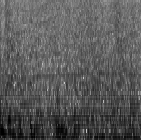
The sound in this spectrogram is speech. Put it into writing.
に出てくるってう。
